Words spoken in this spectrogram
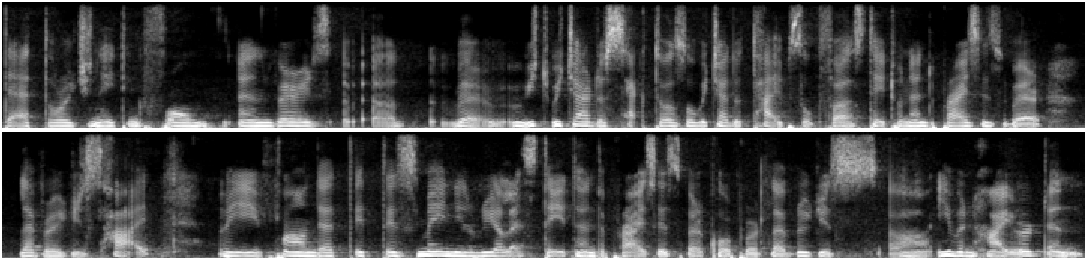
debt originating from, and where is uh, where, which, which are the sectors or which are the types of uh, state-owned enterprises where leverage is high? We found that it is mainly real estate enterprises where corporate leverage is uh, even higher than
